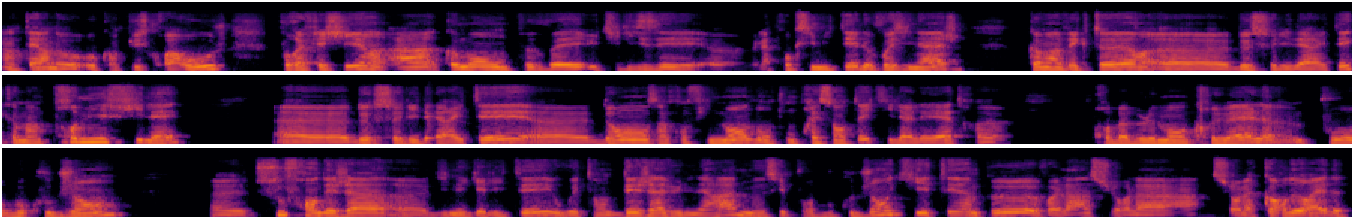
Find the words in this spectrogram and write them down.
interne au, campus Croix-Rouge pour réfléchir à comment on pouvait utiliser la proximité, le voisinage, comme un vecteur de solidarité, comme un premier filet de solidarité dans un confinement dont on pressentait qu'il allait être probablement cruel pour beaucoup de gens euh, souffrant déjà euh, d'inégalités ou étant déjà vulnérables, mais aussi pour beaucoup de gens qui étaient un peu euh, voilà sur la sur la corde raide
